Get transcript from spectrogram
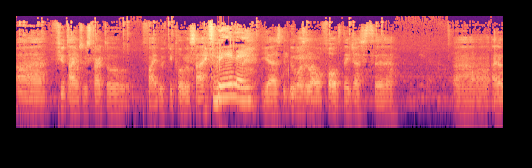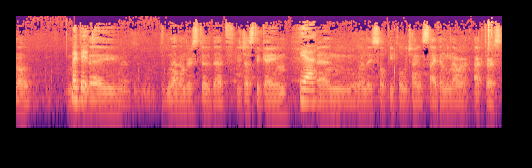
A few times we start to fight with people inside. Really? yes, it, it wasn't our fault. They just, uh, uh, I don't know. Maybe Maybe they did not understood that it's just a game. Yeah. And when they saw people which are inside, I mean our actors,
